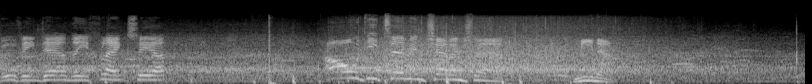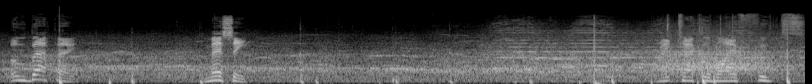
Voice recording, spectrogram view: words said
Moving down the flanks here. Oh, determined challenge there. Mina. Mbappe. Messi. Great tackle by Fuchs.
